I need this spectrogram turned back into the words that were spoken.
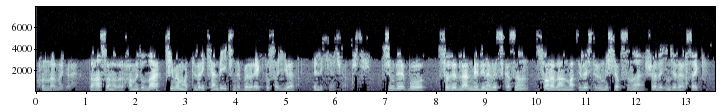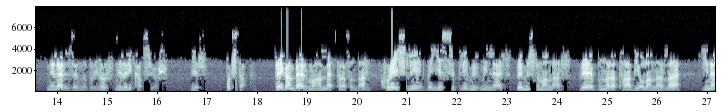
konularına göre. Daha sonraları Hamidullah kimi maddeleri kendi içinde bölerek bu sayıyı 52'ye çıkarmıştır. Şimdi bu söz edilen Medine vesikasının sonradan maddeleştirilmiş yapısını şöyle incelersek neler üzerinde duruyor, neleri kapsıyor? Bir, bu kitap Peygamber Muhammed tarafından Kureyşli ve Yesripli müminler ve Müslümanlar ve bunlara tabi olanlarla yine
